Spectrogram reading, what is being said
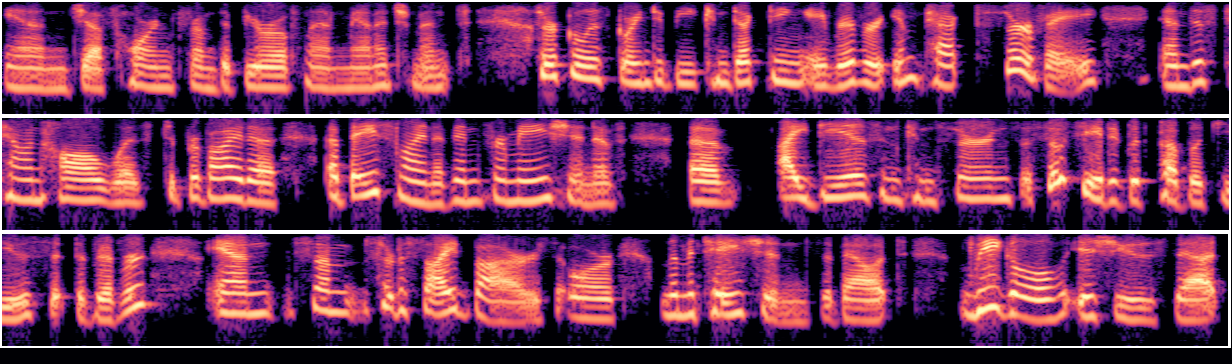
and Jeff Horn from the Bureau of Land Management. SYRCL is going to be conducting a river impact survey, and this town hall was to provide a, a baseline of information of, of ideas and concerns associated with public use at the river and some sort of sidebars or limitations about legal issues that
